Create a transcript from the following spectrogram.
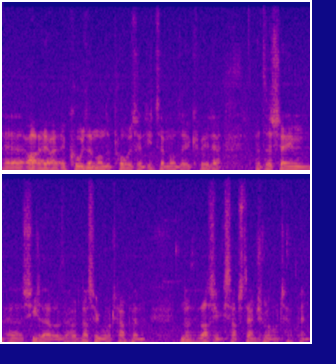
uh, uh cool them on the poles and heat them on the equator at the same uh, sea level. There, nothing would happen nothing substantial would happen.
